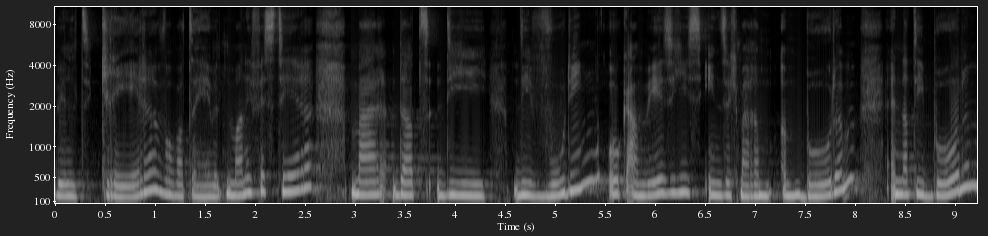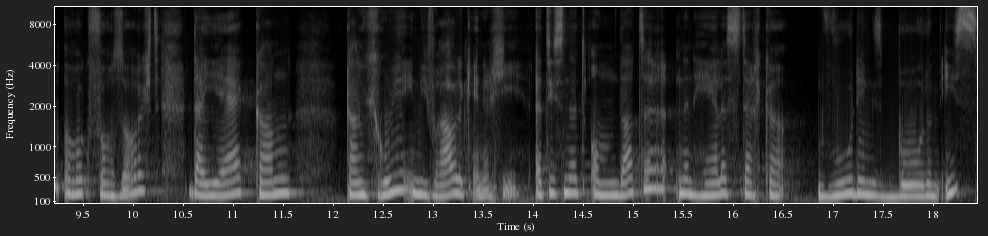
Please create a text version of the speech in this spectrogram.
wilt creëren, voor wat jij wilt manifesteren, maar dat die, die voeding ook aanwezig is in zeg maar een, een bodem en dat die bodem er ook voor zorgt dat jij kan, kan groeien in die vrouwelijke energie. Het is net omdat er een hele sterke voedingsbodem is,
